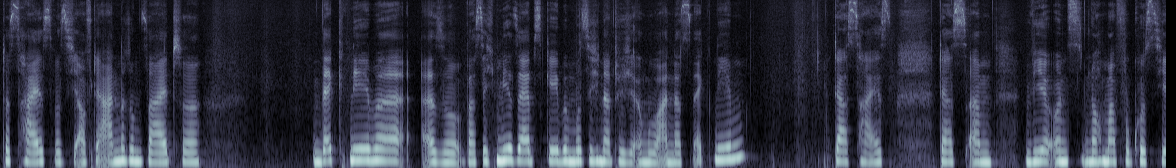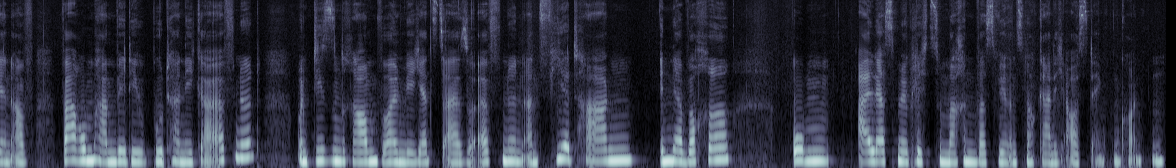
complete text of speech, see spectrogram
Das heißt, was ich auf der anderen Seite wegnehme, also was ich mir selbst gebe, muss ich natürlich irgendwo anders wegnehmen. Das heißt, dass ähm, wir uns nochmal fokussieren auf, warum haben wir die Botanik eröffnet? Und diesen Raum wollen wir jetzt also öffnen an vier Tagen in der Woche, um all das möglich zu machen, was wir uns noch gar nicht ausdenken konnten.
